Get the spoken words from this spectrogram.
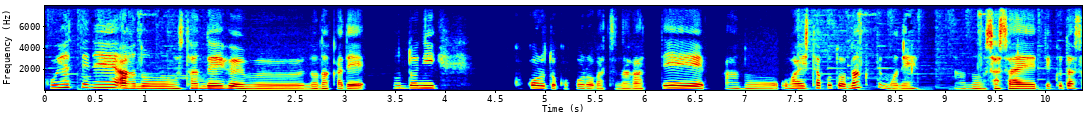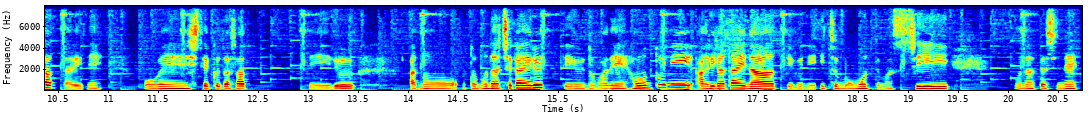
こうやってね、あの、スタンド FM の中で、本当に心と心がつながってあのお会いしたことなくてもねあの支えてくださったりね応援してくださっているあのお友達がいるっていうのはね本当にありがたいなっていうふうにいつも思ってますしもうね私ね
